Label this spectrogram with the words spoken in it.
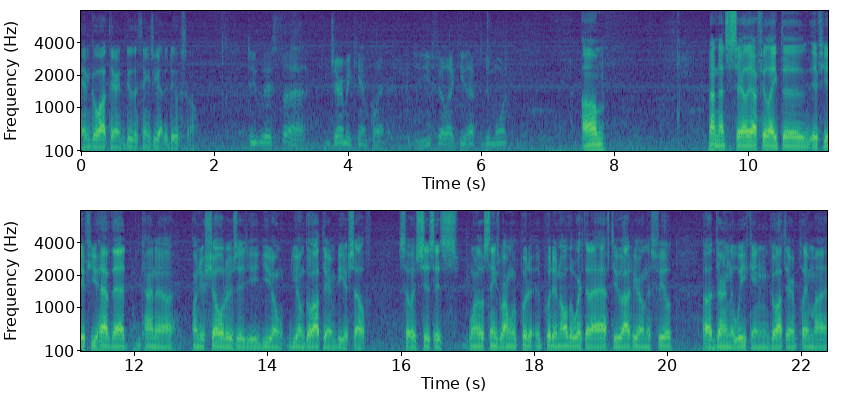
and go out there and do the things you got to do. So, do, if uh, Jeremy can't play, do you feel like you have to do more? Um, not necessarily. I feel like the if you if you have that kind of on your shoulders, you, you don't you don't go out there and be yourself. So it's just it's one of those things where I'm going to put put in all the work that I have to out here on this field uh, during the week and go out there and play my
